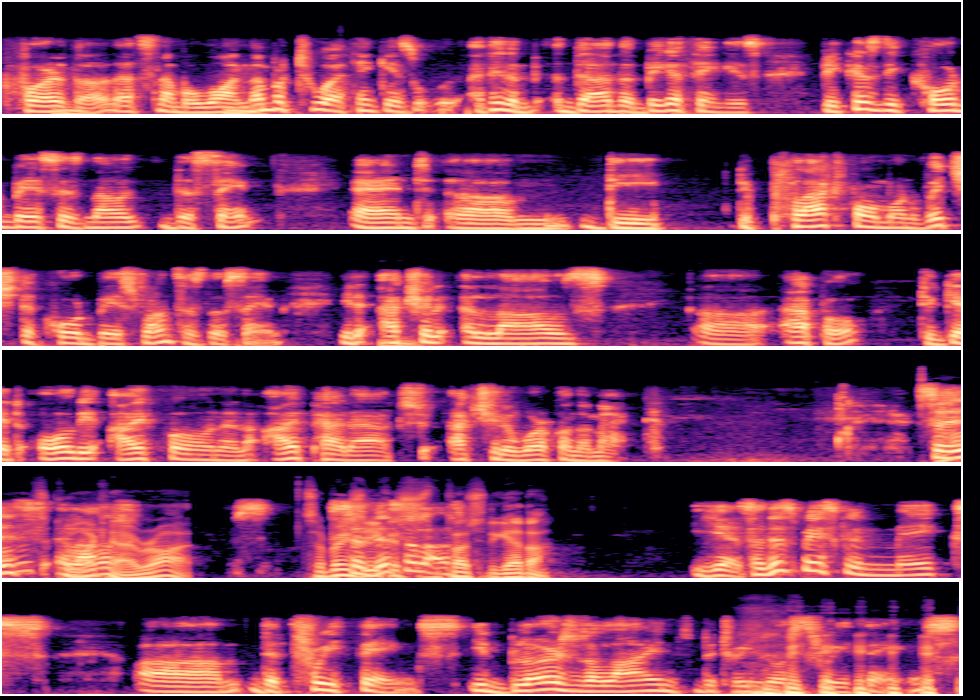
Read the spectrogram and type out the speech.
further. Mm-hmm. That's number one. Mm-hmm. Number two, I think is I think the, the other bigger thing is because the code base is now the same, and um, the the platform on which the code base runs is the same. It actually allows uh, Apple to get all the iPhone and iPad apps to actually work on the Mac. So Oh, this allows okay, right. So it brings so the this allows- closer together. yeah, so this basically makes um, the three things. It blurs the lines between those three things.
